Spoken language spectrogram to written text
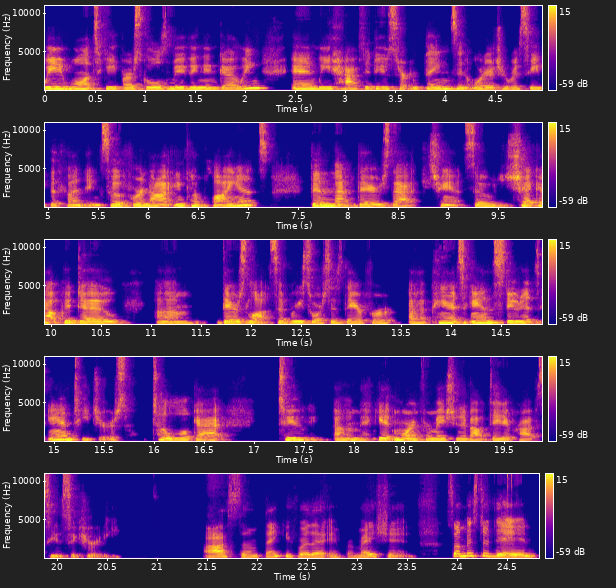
we want to keep our schools moving and going, and we have to do certain things in order to receive the funding. So if we're not in compliance, then that there's that chance. So check out GaDOE. Um, there's lots of resources there for uh, parents and students and teachers to look at to um, get more information about data privacy and security. Awesome. Thank you for that information. So, Mr. Dinn,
